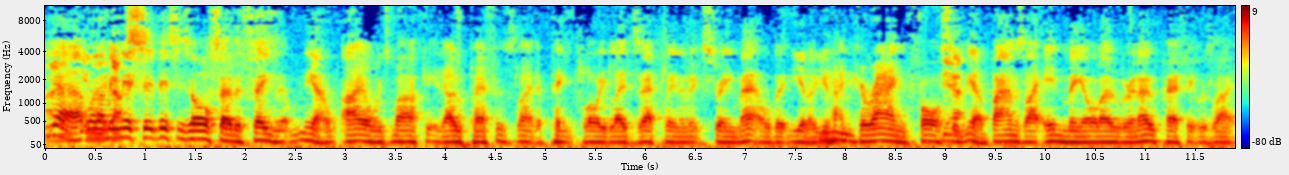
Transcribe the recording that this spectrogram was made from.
uh, Yeah, well, know, I mean, that's- this this is also the thing that you know I always marketed Opeth as like the Pink Floyd, Led Zeppelin of extreme metal. That you know you had Mm. Kerrang forcing Yeah. you know bands like In Me all over, and Opeth it was like,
